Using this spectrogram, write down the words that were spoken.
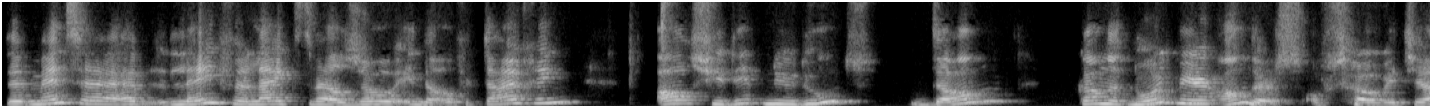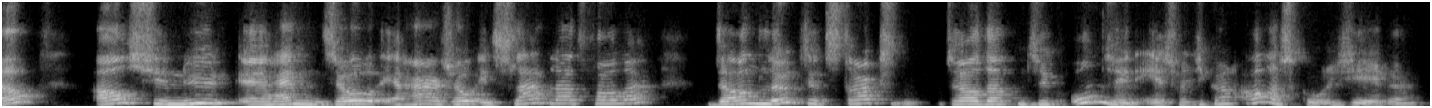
de mensen leven lijkt wel zo in de overtuiging. Als je dit nu doet, dan kan het nooit meer anders of zo, weet je wel. Als je nu uh, hem zo, haar zo in slaap laat vallen, dan lukt het straks, terwijl dat natuurlijk onzin is, want je kan alles corrigeren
